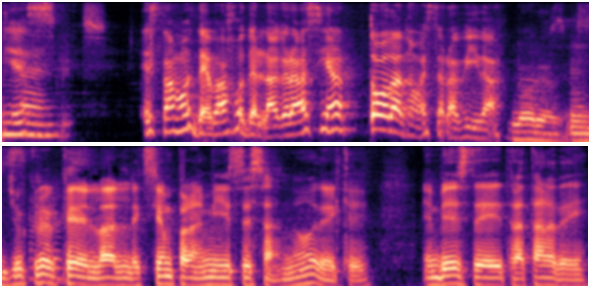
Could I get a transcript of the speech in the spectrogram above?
Y es- estamos debajo de la gracia toda nuestra vida. Sí, Yo creo que la lección para mí es esa, ¿no? De que en vez de tratar de,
